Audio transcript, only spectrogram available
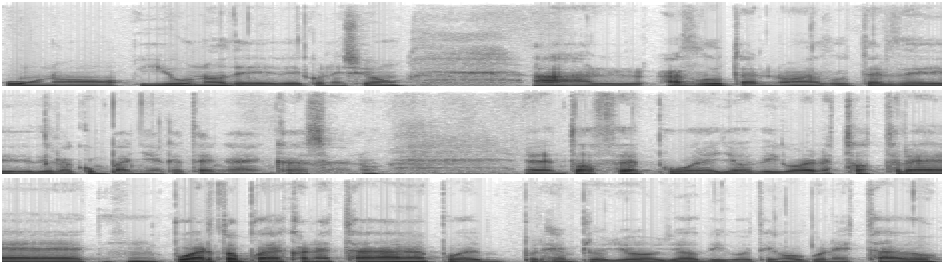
uno y uno de, conexión al, router, ¿no? Al router de, la compañía que tengas en casa, ¿no? Entonces, pues ya os digo, en estos tres puertos puedes conectar, pues por ejemplo, yo ya os digo, tengo conectado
